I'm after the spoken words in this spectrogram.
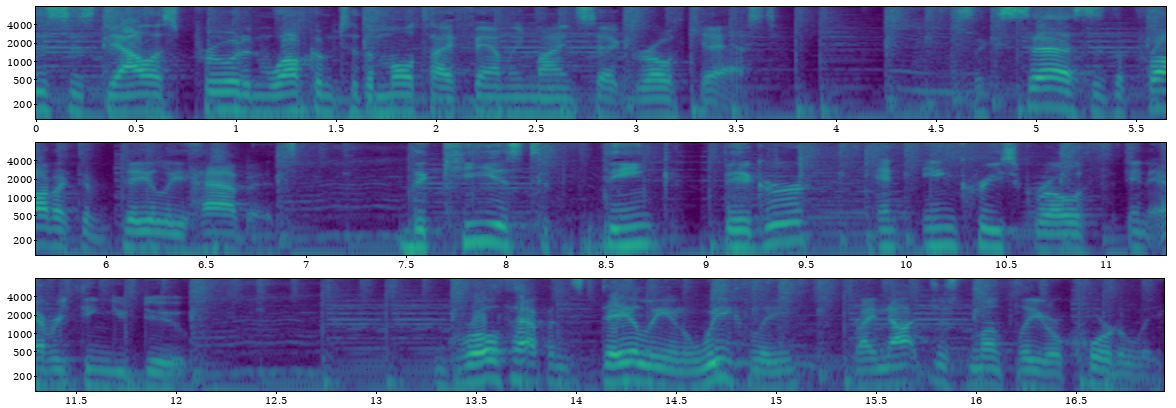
This is Dallas Pruitt, and welcome to the Multifamily Mindset Growthcast. Success is the product of daily habits. The key is to think bigger and increase growth in everything you do. Growth happens daily and weekly, right? Not just monthly or quarterly.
